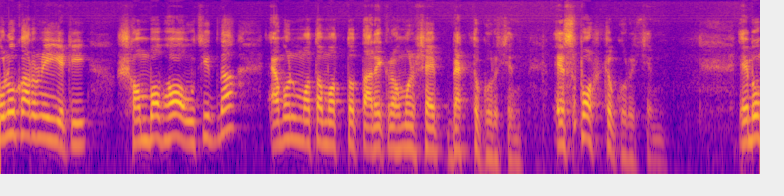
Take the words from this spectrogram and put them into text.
কোনো কারণেই এটি সম্ভব হওয়া উচিত না, এমন মতামত তো তারেক রহমান সাহেব ব্যক্ত করেছেন, স্পষ্ট করেছেন। এবং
